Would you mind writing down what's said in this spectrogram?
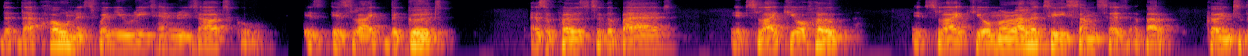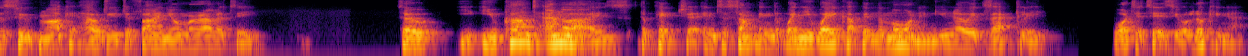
that, that wholeness, when you read Henry's article, is, is like the good as opposed to the bad. It's like your hope. It's like your morality. Some said about going to the supermarket. How do you define your morality? So you can't analyze the picture into something that when you wake up in the morning, you know exactly what it is you're looking at.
